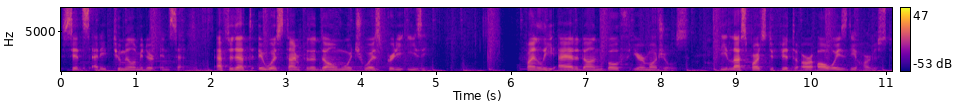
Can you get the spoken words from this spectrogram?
sits at a 2mm inset. After that, it was time for the dome, which was pretty easy. Finally, I added on both ear modules. The last parts to fit are always the hardest.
